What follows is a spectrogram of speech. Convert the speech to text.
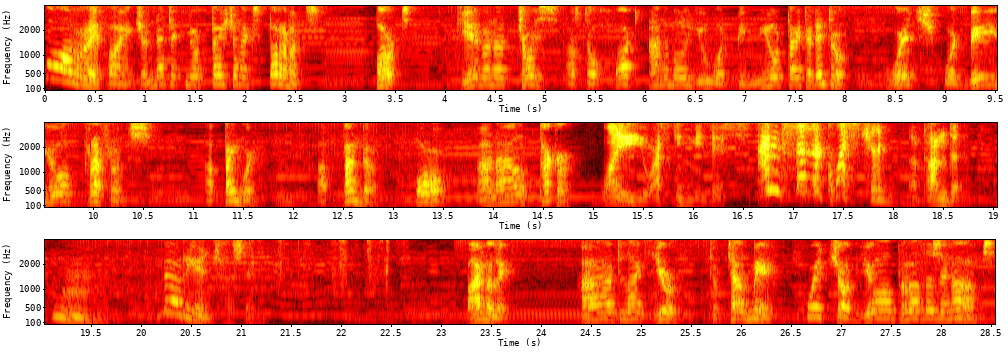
horrifying genetic mutation experiments, but given a choice as to what animal you would be mutated into, which would be your preference? A penguin, a panda, or an alpaca? Why are you asking me this? Answer the question. A panda. Hmm, very interesting. Finally, I'd like you to tell me which of your brothers in arms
